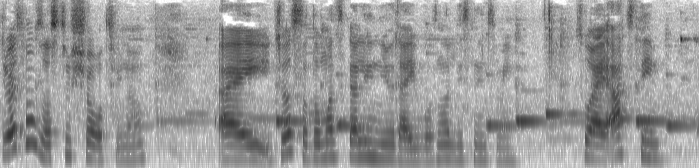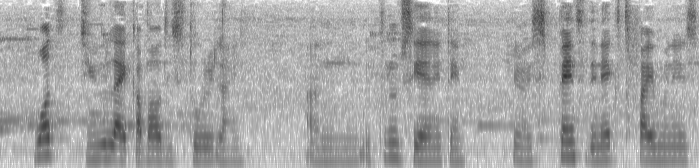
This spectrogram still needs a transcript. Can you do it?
The response was too short, you know. I just automatically knew that he was not listening to me. So I asked him, what do you like about the storyline? And we couldn't see anything. You know he spent the next five minutes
